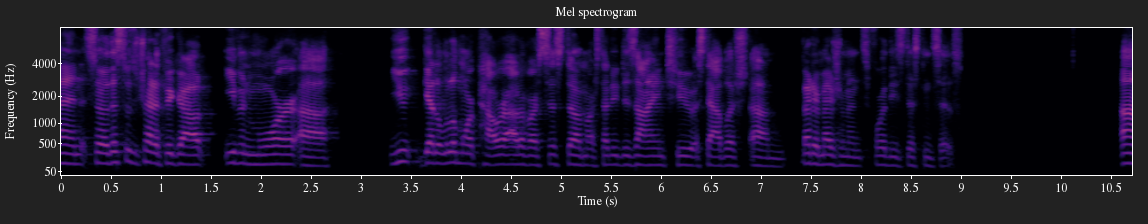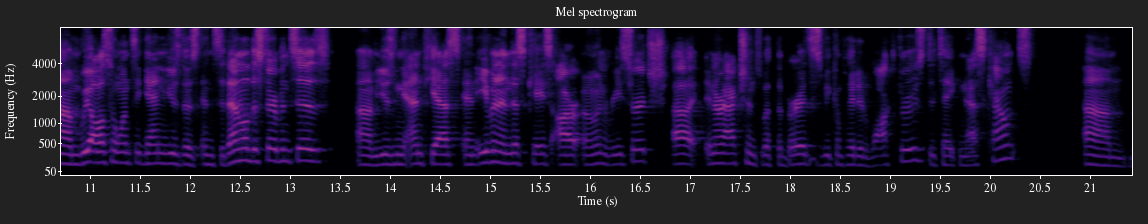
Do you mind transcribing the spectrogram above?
And so this was to try to figure out even more, uh, you get a little more power out of our system, our study design to establish um, better measurements for these distances. Um, we also, once again, use those incidental disturbances um, using the NPS, and even in this case, our own research uh, interactions with the birds as we completed walkthroughs to take nest counts um,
